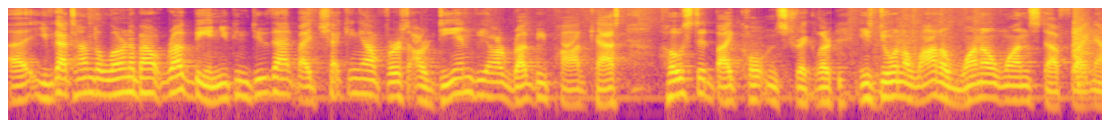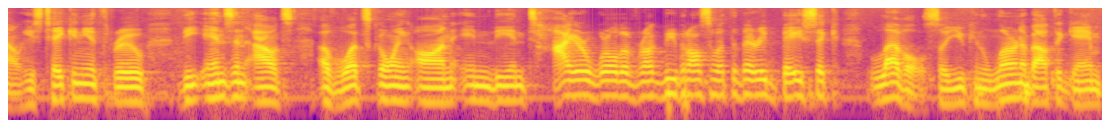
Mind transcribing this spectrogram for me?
uh, you've got time to learn about rugby. And you can do that by checking out first our DNVR Rugby podcast hosted by Colton Strickler. He's doing a lot of 101 stuff right now. He's taking you through the ins and outs of what's going on in the entire world of rugby, but also at the very basic level. So you can learn about the game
